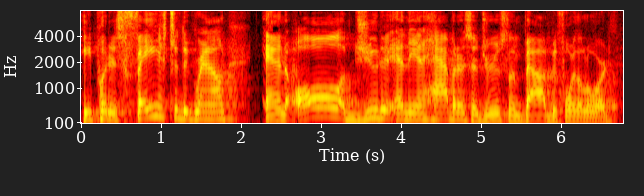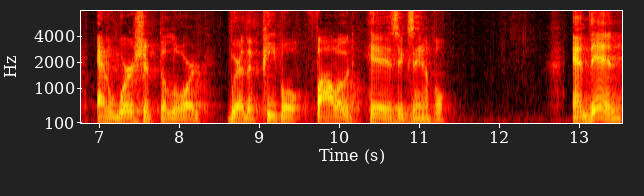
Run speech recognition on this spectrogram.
he put his face to the ground, and all of Judah and the inhabitants of Jerusalem bowed before the Lord and worshiped the Lord, where the people followed his example. And then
